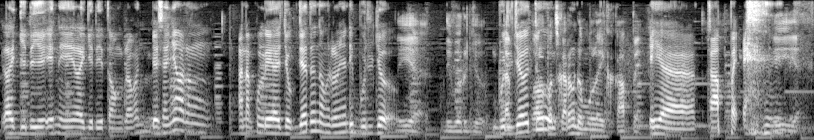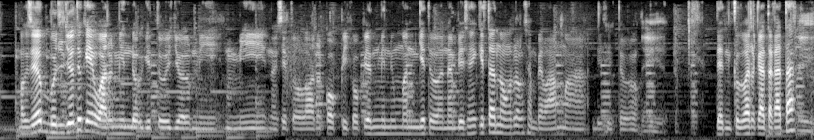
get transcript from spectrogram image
lagi di ini, lagi di tongkrongan. Biasanya orang anak kuliah Jogja tuh nongkrongnya di Burjo. Iya, di Burjo. Burjo Tapi tuh- walaupun sekarang udah mulai ke kape. Iya, kape. iya. Maksudnya Burjo tuh kayak warmindo gitu, jual mie, mie, nasi telur, kopi, kopian minuman gitu. Nah biasanya kita nongkrong sampai lama di situ. Iya. Dan keluar kata-kata, Iya.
